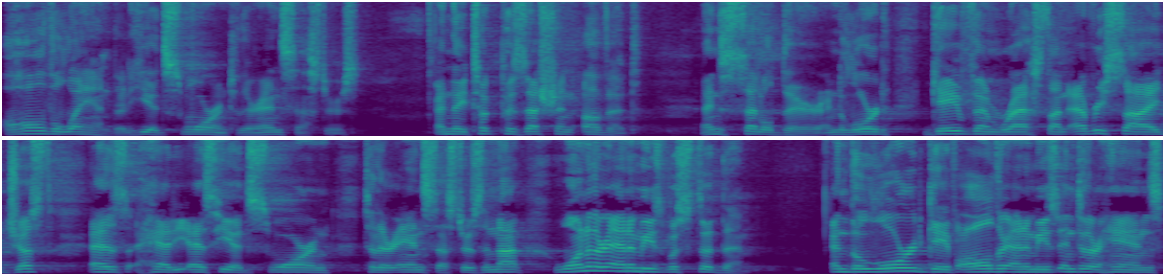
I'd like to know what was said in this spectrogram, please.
all the land that he had sworn to their ancestors, and they took possession of it and settled there. And the Lord gave them rest on every side, just as, had, as he had sworn to their ancestors. And not one of their enemies withstood them. And the Lord gave all their enemies into their hands,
